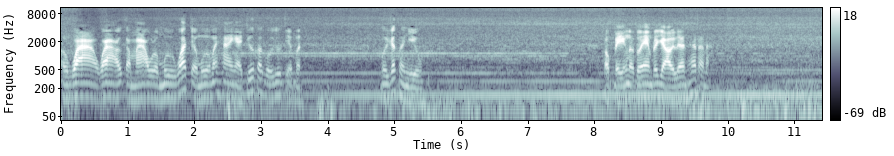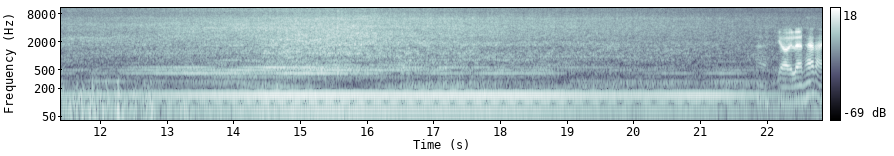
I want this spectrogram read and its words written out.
Ờ, qua qua ở Cà Mau rồi mưa quá trời mưa mấy hai ngày trước đó cô chú chị mình. Mưa rất là nhiều cột điện là tụi em đã dời lên hết rồi nè. À, dời lên hết rồi.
